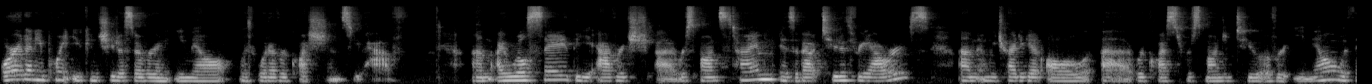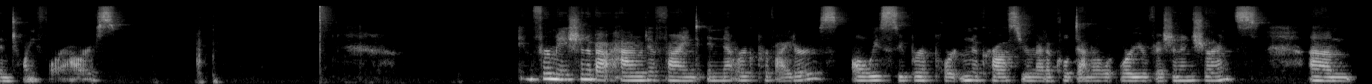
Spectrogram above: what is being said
or at any point you can shoot us over an email with whatever questions you have. Um, I will say the average uh, response time is about two to three hours, um, and we try to get all uh, requests responded to over email within 24 hours. Information about how to find in-network providers, always super important across your medical, dental, or your vision insurance. Um,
